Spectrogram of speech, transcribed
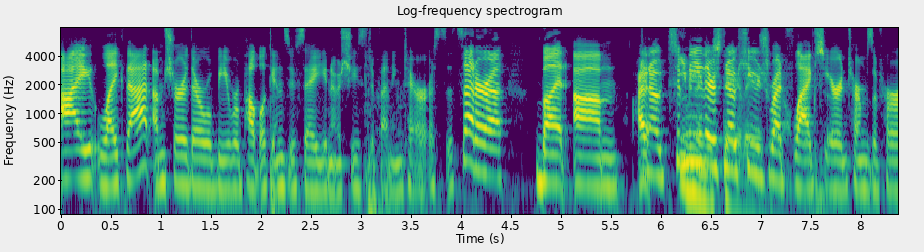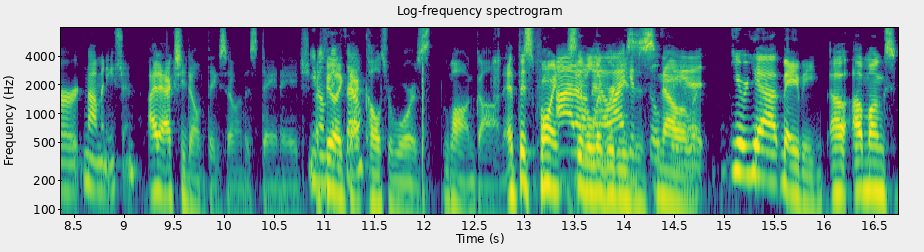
I like that. I'm sure there will be Republicans who say, you know, she's defending terrorists, et cetera. But, um, you I- know, to me, there's no huge age, red flags so. here in terms of her nomination. I actually don't think so in this day and age. You I feel like so? that culture war is long gone. At this point, civil know. Liberties is now. see it. You're, yeah, maybe uh, amongst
